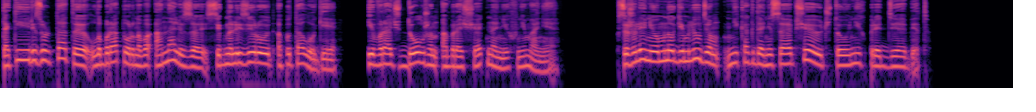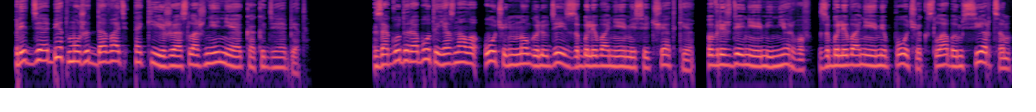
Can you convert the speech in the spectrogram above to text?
Такие результаты лабораторного анализа сигнализируют о патологии, и врач должен обращать на них внимание. К сожалению, многим людям никогда не сообщают, что у них преддиабет. Преддиабет может давать такие же осложнения, как и диабет. За годы работы я знала очень много людей с заболеваниями сетчатки, повреждениями нервов, заболеваниями почек, слабым сердцем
